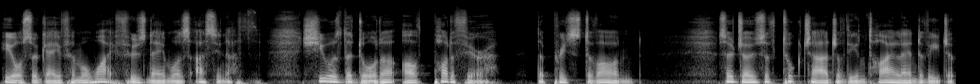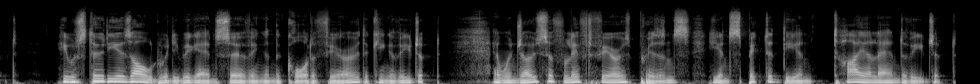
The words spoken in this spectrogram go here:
He also gave him a wife whose name was Asenath. She was the daughter of Potiphera, the priest of On. So Joseph took charge of the entire land of Egypt. He was thirty years old when he began serving in the court of Pharaoh, the king of Egypt. And when Joseph left Pharaoh's presence, he inspected the entire land of Egypt.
